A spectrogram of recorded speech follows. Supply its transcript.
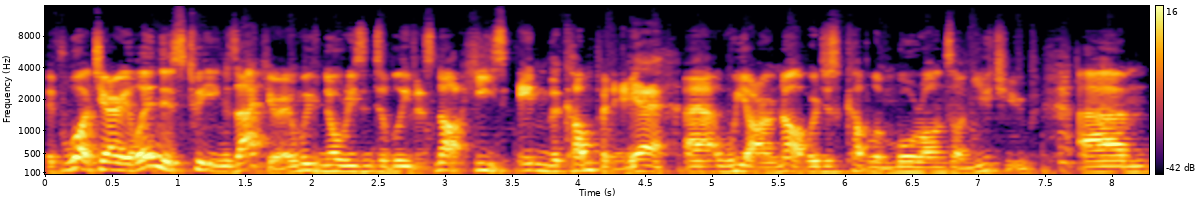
if what Jerry Lynn is tweeting is accurate, and we've no reason to believe it's not, he's in the company. Yeah. Uh, we are not. We're just a couple of morons on YouTube. Um,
